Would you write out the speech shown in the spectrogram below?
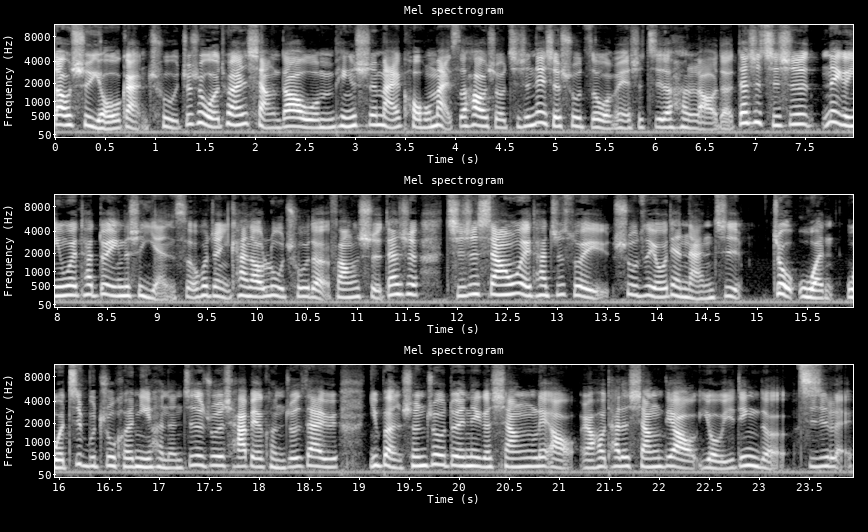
倒是有感触。就是我突然想到，我们平时买口红买色号的时候，其实那些数字我们也是记得很牢的。但是其实那个，因为它对应的是颜色，或者你看到露出的方式。但是其实香味它之所以数字有点难记。就我我记不住和你很能记得住的差别，可能就在于你本身就对那个香料，然后它的香调有一定的积累。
